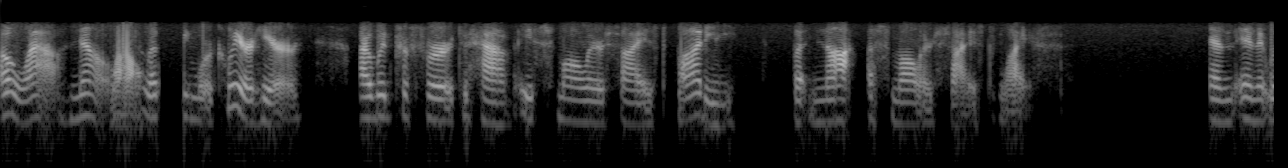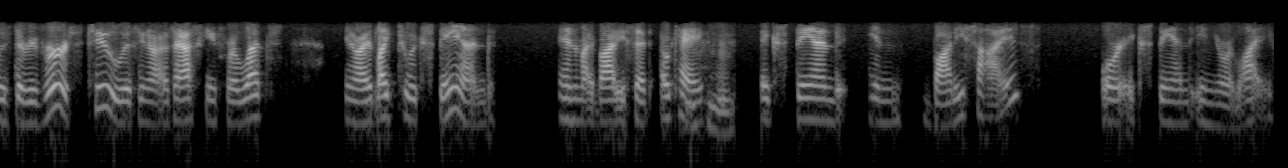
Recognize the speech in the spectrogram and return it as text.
oh wow no. Wow. let's be more clear here. I would prefer to have a smaller sized body but not a smaller sized life. And and it was the reverse too is you know i was asking for let's you know i'd like to expand. And my body said, okay, mm-hmm. Expand in body size or expand in your life.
